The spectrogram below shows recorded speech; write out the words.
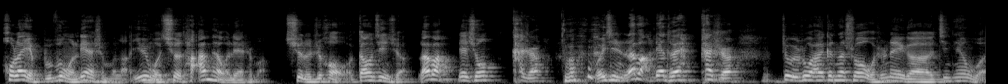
后来也不问我练什么了，因为我去了，他安排我练什么。去了之后，我刚进去，来吧，练胸，开始。我一进去，来吧，练腿，开始。就有时候我还跟他说，我说那个今天我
